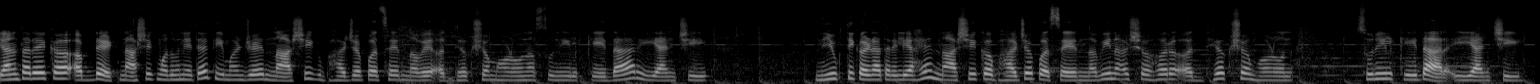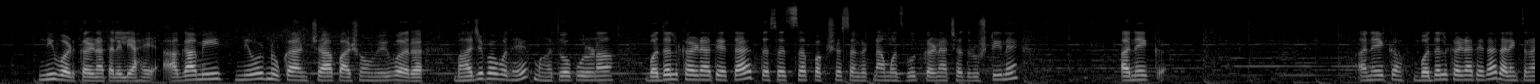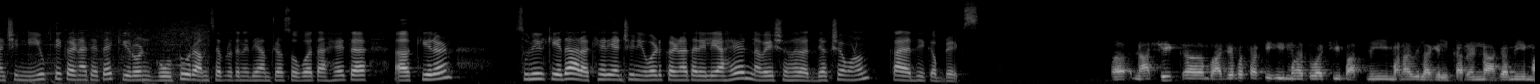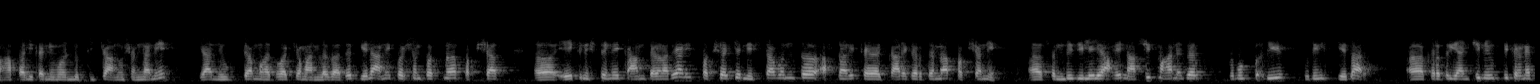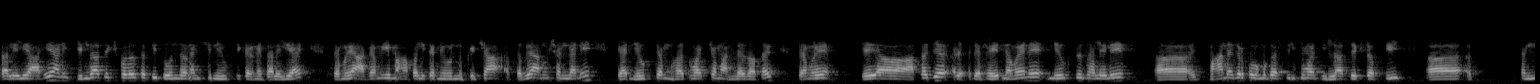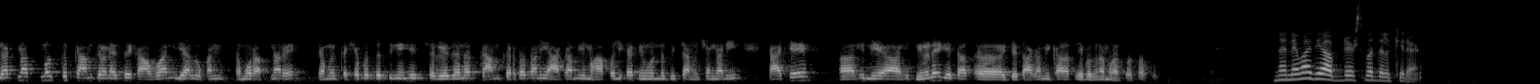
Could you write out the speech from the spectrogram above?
यानंतर एक अपडेट नाशिकमधून येते. ती म्हणजे नाशिक भाजपचे नवे अध्यक्ष म्हणून सुनील केदार यांची नियुक्ती करण्यात आलेली आहे. नाशिक भाजपचे नवीन शहर अध्यक्ष म्हणून सुनील केदार यांची निवड करण्यात आलेली आहे. आगामी निवडणुकांच्या पार्श्वभूमीवर भाजपमध्ये महत्त्वपूर्ण बदल करण्यात येतात. तसंच पक्ष संघटना मजबूत करण्याच्या दृष्टीने अनेक अनेक बदल करण्यात येतात. अनेक जणांची नियुक्ती करण्यात येते. किरण गोटूर आमचे प्रतिनिधी आमच्यासोबत आहेत. किरण सुनील केदार अखेर यांची निवड करण्यात आलेली आहे. नवे शहर अध्यक्ष म्हणून. काय अधिक अपडेट्स नाशिक भाजपसाठी ही महत्वाची बातमी म्हणावी लागेल. कारण आगामी महापालिका निवडणुकीच्या अनुषंगाने या नियुक्त्या महत्त्वाच्या मानल्या जातात. गेल्या अनेक वर्षांपासून पक्षात एकनिष्ठेने काम करणारे आणि पक्षाचे निष्ठावंत असणारे कार्यकर्त्यांना पक्षाने संधी दिलेली आहे. नाशिक महानगर प्रमुखपदी सुनील केदार खरं तर यांची नियुक्ती करण्यात आलेली आहे आणि जिल्हाध्यक्ष पदासाठी दोन जणांची नियुक्ती करण्यात आलेली आहे. त्यामुळे आगामी महापालिका निवडणुकीच्या सगळ्या अनुषंगाने या नियुक्त्या महत्त्वाच्या मानल्या जात आहेत. त्यामुळे हे आता जे हे नव्याने नियुक्त झालेले महानगर प्रमुख असतील किंवा जिल्हाध्यक्ष असतील संघटनात्मक काम करण्याचं एक आव्हान या लोकांसमोर असणार आहे. त्यामुळे कशा पद्धतीने हे सगळेजण काम करतात आणि आगामी महापालिका निवडणुकीच्या अनुषंगाने काय काय हे निर्णय घेतात जे आगामी काळात हे बघणं महत्वाचं असेल. धन्यवाद या अपडेट्सबद्दल किरण.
